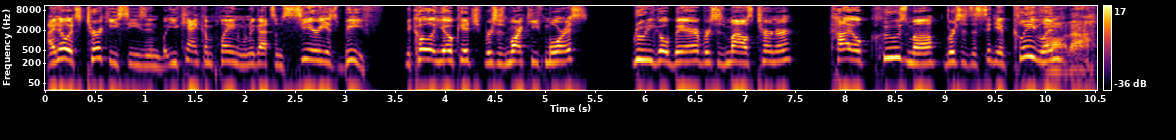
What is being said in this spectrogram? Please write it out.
I know it's turkey season, but you can't complain when we got some serious beef. Nikola Jokic versus Markieff Morris, Rudy Gobert versus Myles Turner, Kyle Kuzma versus the city of Cleveland, Oh, that.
